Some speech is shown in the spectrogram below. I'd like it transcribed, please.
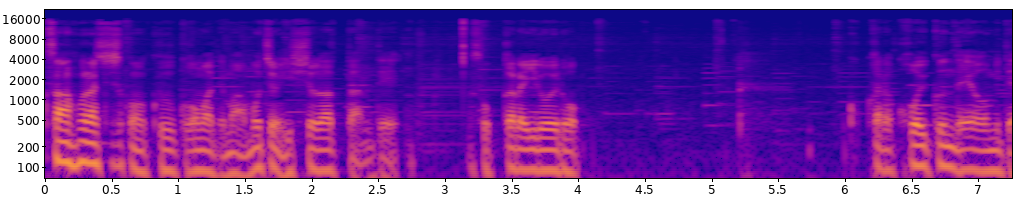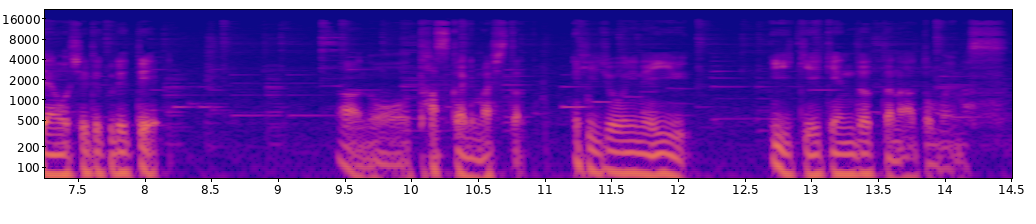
サンフランシスコの空港までまあもちろん一緒だったんでそこからいろいろここからこう行くんだよみたいなの教えてくれてあの助かりました。非常にねいいいい経験だったなと思います。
